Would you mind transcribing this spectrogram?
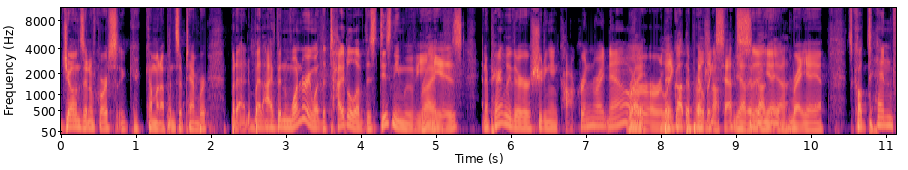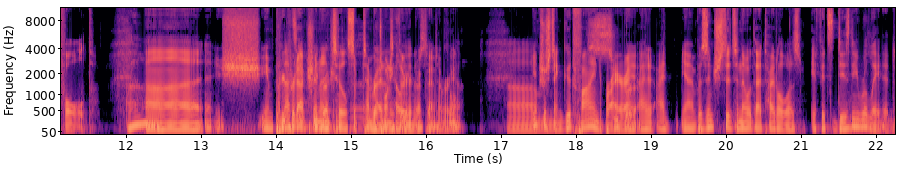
Jones and of course coming up in September, but I- but I've been wondering what the title of this Disney movie Right. is, and apparently they're shooting in Cochrane right now, Right. or, or They've like got their building off- sets. yeah, got- Uh, yeah. right, yeah, yeah. It's called Tenfold. Uh, sh- in And that's in pre-production until uh, September right, twenty third. end of September, yeah. Um, Interesting, good find, Briar. I, I, I, yeah, I was interested to know what that title was. If it's Disney related,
